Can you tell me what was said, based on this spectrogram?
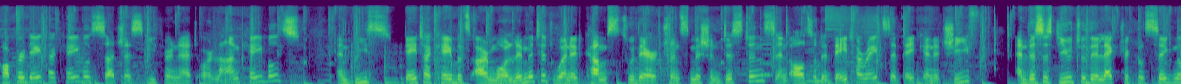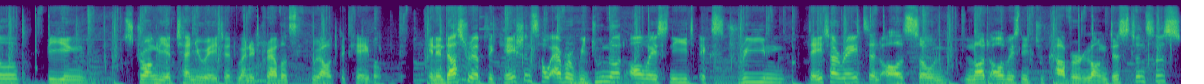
copper data cables, such as Ethernet or LAN cables, and these data cables are more limited when it comes to their transmission distance and also the data rates that they can achieve. And this is due to the electrical signal being strongly attenuated when it travels throughout the cable. In industrial applications, however, we do not always need extreme data rates and also not always need to cover long distances,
